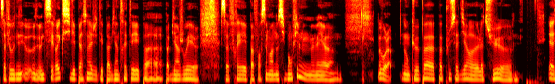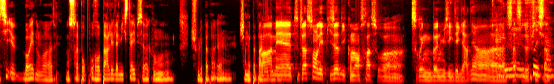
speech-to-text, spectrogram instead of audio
ça fait au- c'est vrai que si les personnages étaient pas bien traités pas bien joués euh, ça ferait pas forcément un aussi bon film. Mais euh, mais voilà. Donc euh, pas pas plus à dire euh, là-dessus euh. Euh, si euh, bon ouais non voilà. ce serait pour pour reparler de la mixtape c'est vrai qu'on je voulais pas parler j'en ai pas parlé Ah, mais de toute façon, l'épisode, il commencera sur, euh, sur une bonne musique des gardiens. hein. Euh, Ah, ça, c'est d'office. Hein.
